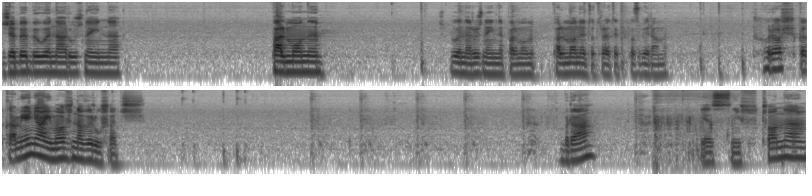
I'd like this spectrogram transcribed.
Żeby były na różne inne palmony. Żeby były na różne inne palmony, palmony to trochę tak pozbieramy. Troszkę kamienia i można wyruszać. Dobra. Jest zniszczone.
